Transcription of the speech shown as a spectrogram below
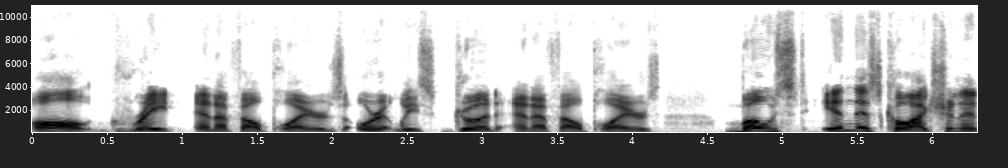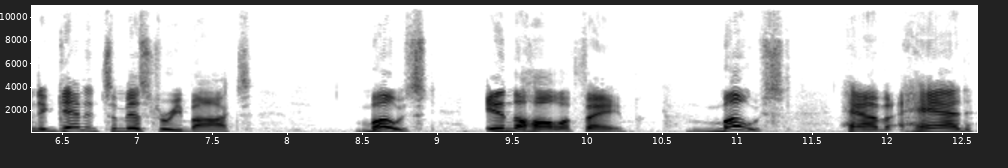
all great NFL players, or at least good NFL players. Most in this collection, and again, it's a mystery box, most in the Hall of Fame. Most have had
